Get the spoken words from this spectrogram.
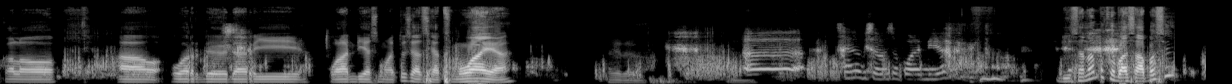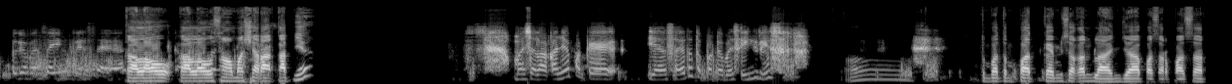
kalau uh, word dari Polandia semua itu sehat-sehat semua ya gitu. Eh, saya nggak bisa bahasa Polandia, di sana pakai bahasa apa sih pakai bahasa Inggris ya. kalau kalau sama masyarakatnya Masyarakatnya pakai, ya saya tetap pakai bahasa Inggris. oh tempat-tempat kayak misalkan belanja pasar-pasar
